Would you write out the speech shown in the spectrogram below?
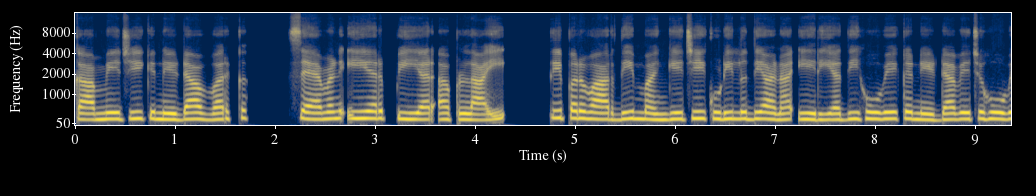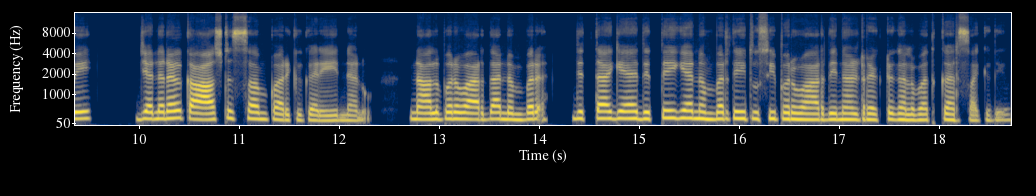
ਕਾਮੇ ਜੀ, Canada work 7 year PR apply ਤੇ ਪਰਿਵਾਰ ਦੀ ਮੰਗੇ ਜੀ, ਕੁੜੀ ਲੁਧਿਆਣਾ ਏਰੀਆ ਦੀ ਹੋਵੇ, ਕੈਨੇਡਾ ਵਿੱਚ ਹੋਵੇ। ਜਨਰਲ ਕਾਸਟ ਸੰਪਰਕ ਕਰੇ ਇਹਨਾਂ ਨੂੰ। ਨਾਲ ਪਰਿਵਾਰ ਦਾ ਨੰਬਰ ਦਿੱਤਾ ਗਿਆ ਦਿੱਤੇ ਗਿਆ ਨੰਬਰ ਤੇ ਤੁਸੀਂ ਪਰਿਵਾਰ ਦੇ ਨਾਲ ਡਾਇਰੈਕਟ ਗੱਲਬਾਤ ਕਰ ਸਕਦੇ ਹੋ।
